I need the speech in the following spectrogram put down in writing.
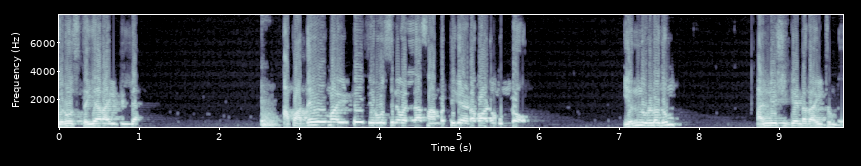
ഫിറോസ് തയ്യാറായിട്ടില്ല. അപ്പൊ അദ്ദേഹവുമായിട്ട് ഫിറോസിന് വല്ല സാമ്പത്തിക ഇടപാടും ഉണ്ടോ എന്നുള്ളതും അന്വേഷിക്കേണ്ടതായിട്ടുണ്ട്.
